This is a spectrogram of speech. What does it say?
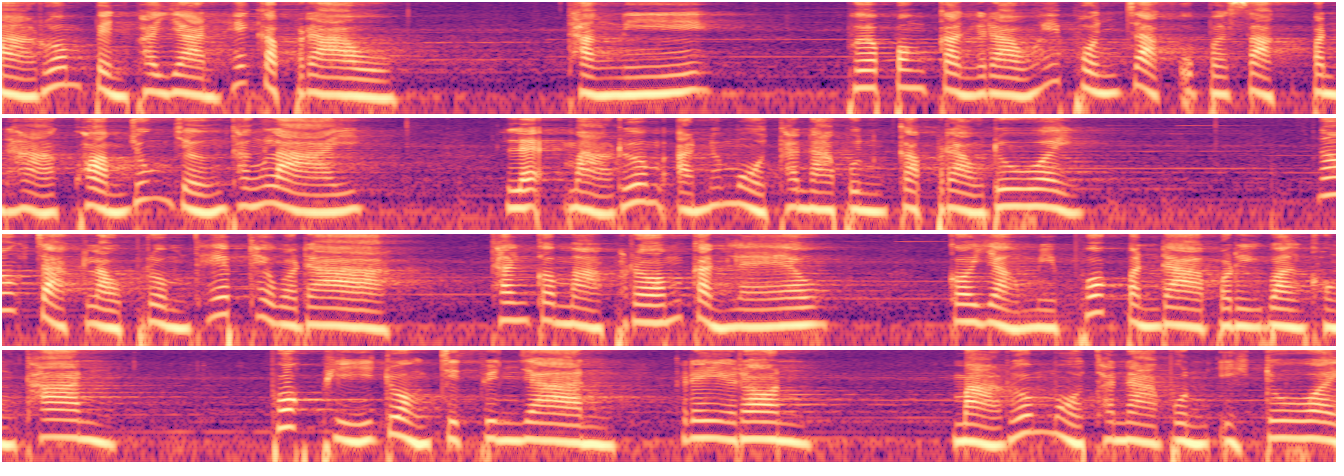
มาร่วมเป็นพยานให้กับเรา ทั้งนี้เพื่อป้องกันเราให้พ้นจากอุปสรรคปัญหาความยุ่งเหยิงทั้งหลาย และมาร่วมอนุโมทนาบุญกับเราด้วย นอกจากเหล่าพรหมเทพเทวดา ท่านก็มาพร้อมกันแล้ว ก็ยังมีพวกบรรดาบริวารของท่าน พวกผีดวงจิตวิญญาณ เร่ร่อน มาร่วมโมทนาบุญอีกด้วย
